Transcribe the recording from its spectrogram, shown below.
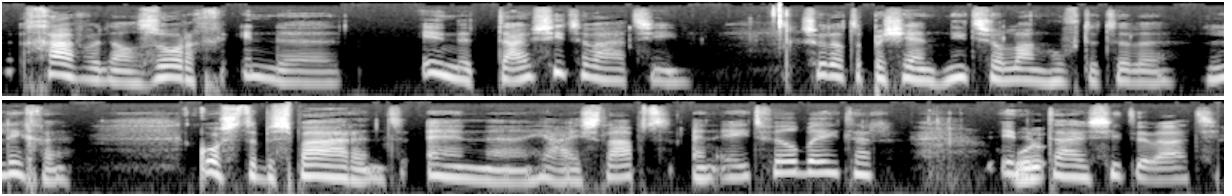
gaven we dan zorg in de, in de thuissituatie. Zodat de patiënt niet zo lang hoefde te liggen. Kostenbesparend. En eh, ja, hij slaapt en eet veel beter in Hoe- de thuissituatie.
